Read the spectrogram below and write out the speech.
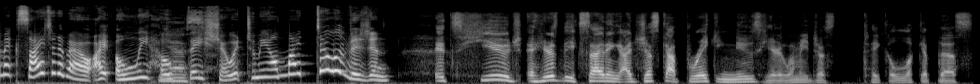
am excited about. I only hope Yes. they show it to me on my television. it's huge. And here's the exciting. I just got breaking news here. Let me just take a look at this.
